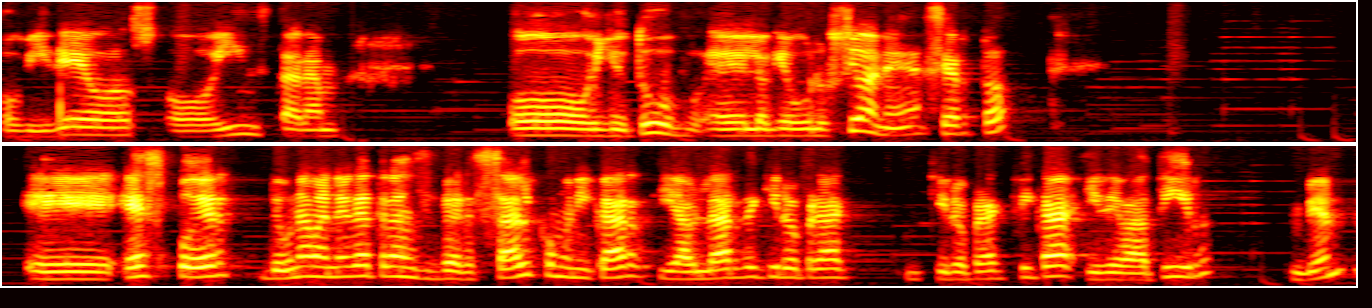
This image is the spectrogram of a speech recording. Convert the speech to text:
o videos o Instagram o YouTube, eh, lo que evolucione, ¿cierto? Eh, es poder de una manera transversal comunicar y hablar de quiropráctica y debatir, ¿bien?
